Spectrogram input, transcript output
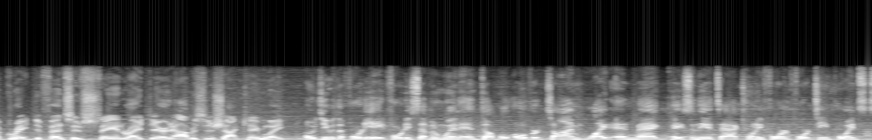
A great defensive stand right there, and obviously the shot came late. OG with a 48-47 win and double overtime. White and Mag pacing the attack, 24 and 14 points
